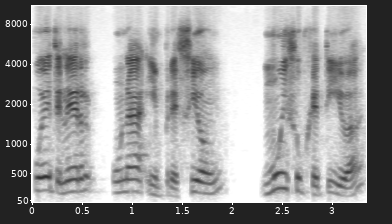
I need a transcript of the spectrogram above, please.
puede tener una impresión muy subjetiva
